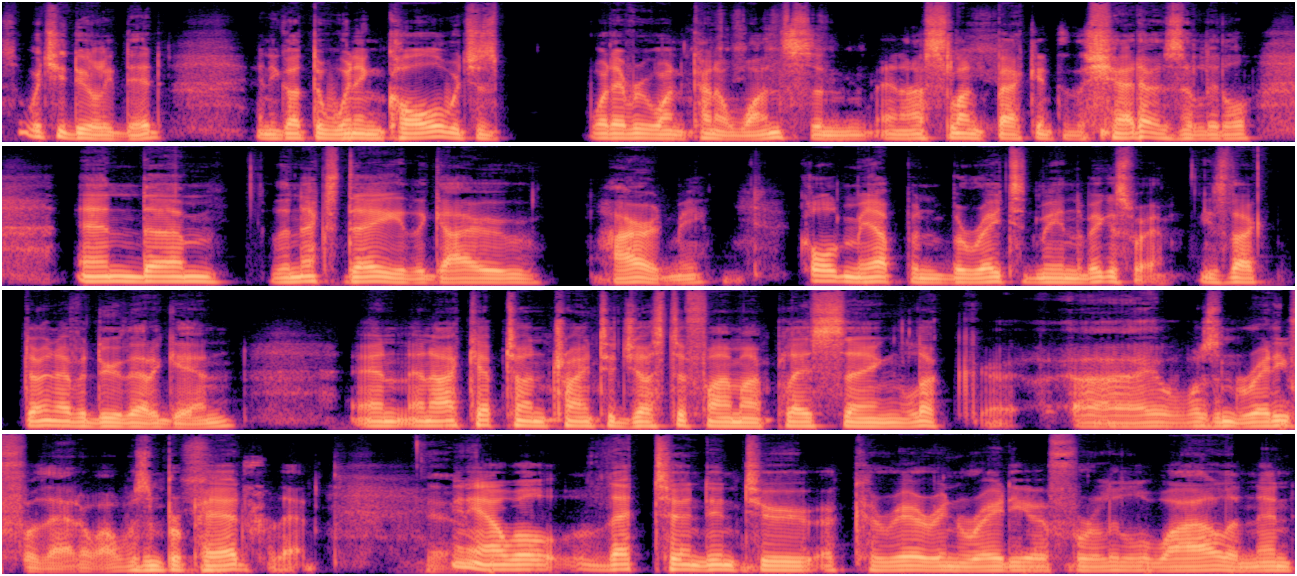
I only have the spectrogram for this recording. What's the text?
So, which he duly did. And he got the winning call, which is what everyone kind of wants. And, and I slunk back into the shadows a little. And um, the next day, the guy who hired me called me up and berated me in the biggest way. He's like, don't ever do that again. And and I kept on trying to justify my place, saying, "Look, I wasn't ready for that, or I wasn't prepared for that." Yeah. Anyhow, well, that turned into a career in radio for a little while, and then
